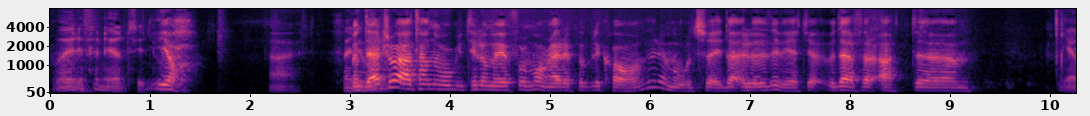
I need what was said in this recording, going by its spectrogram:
Vad är det för nödsituation? Ja, Nej. men det där var- tror jag att han nog till och med får många republikaner emot sig. Där, eller det vet jag. Därför att eh, ja,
